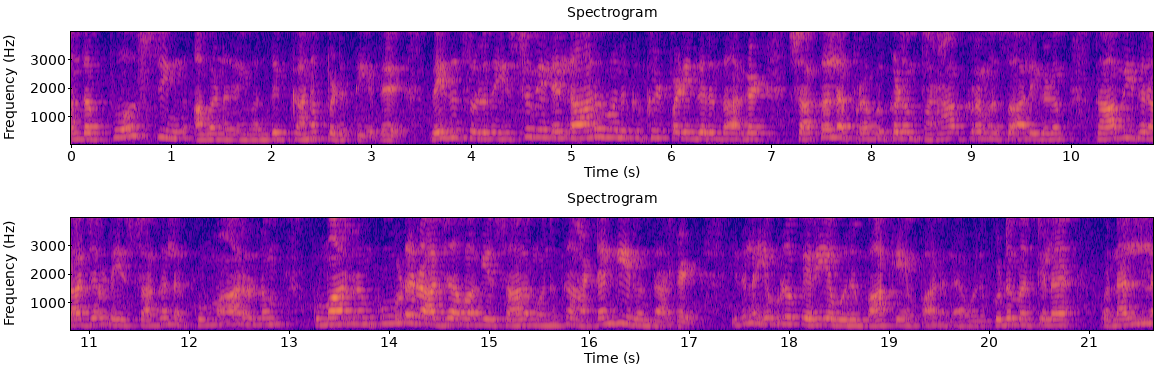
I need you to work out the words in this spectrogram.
அந்த போஸ்டிங் அவனை வந்து கனப்படுத்தியது. வேது சொல்லுது இஸ்ரவேல் எல்லாரும் அவனுக்கு கீழ்ப்படைந்திருந்தார்கள். சகல பிரபுக்களும் பராக்கிரமசாலிகளும் தாவீது ராஜாவுடைய சகல குமாரனும் குமாரனும் கூட ராஜாவாகிய சாலமோனுக்கு அடங்கி இருந்தார்கள். இதில் எவ்வளோ பெரிய ஒரு பாக்கியம் பாருங்கள் ஒரு குடும்பத்தில் ஒரு நல்ல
